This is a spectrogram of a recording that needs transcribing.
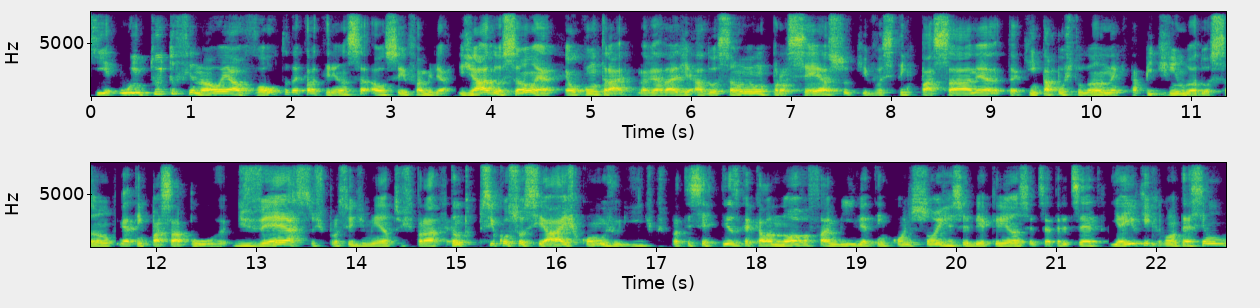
que o intuito final é a volta daquela criança ao seio familiar. Já a adoção é, é o contrário. Na verdade, a adoção é um processo que você tem que passar, né? Quem está postulando, né? Que está pedindo adoção, né, tem que passar por diversos procedimentos para tanto psicossociais como jurídicos, para ter certeza que aquela nova família tem condições de receber a criança, etc, etc. E aí o que, que acontece é um,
